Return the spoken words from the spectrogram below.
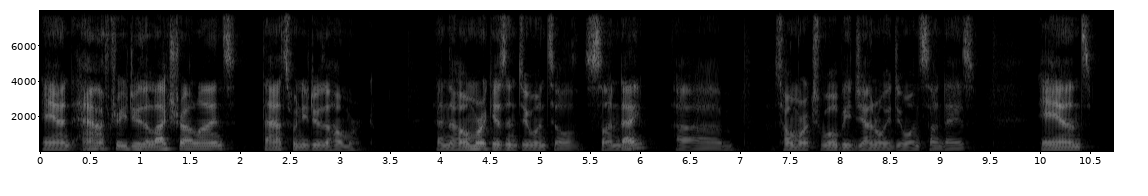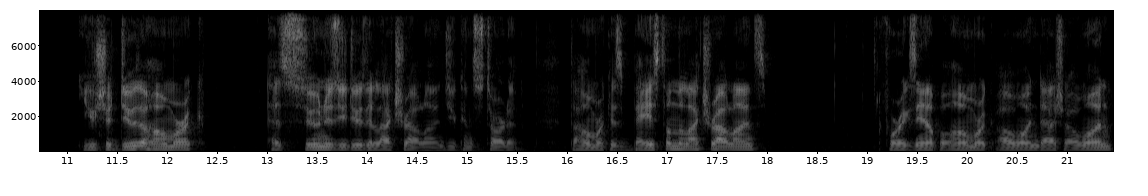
And after you do the lecture outlines, that's when you do the homework. And the homework isn't due until Sunday. Um, homeworks will be generally due on Sundays. And you should do the homework as soon as you do the lecture outlines, you can start it. The homework is based on the lecture outlines. For example, homework 01-01,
